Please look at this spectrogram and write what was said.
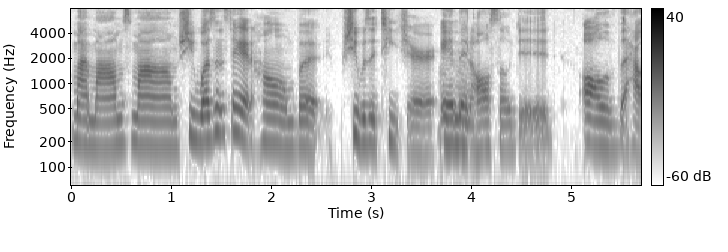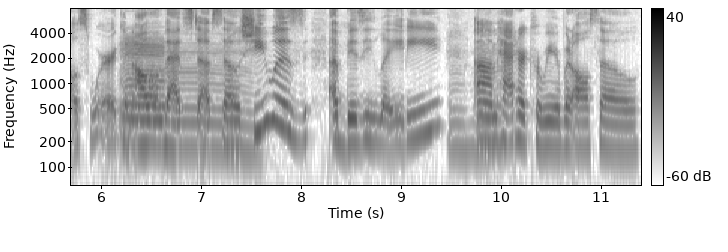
My mom's mom, she wasn't stay at home, but she was a teacher, and then also did all of the housework and all of that stuff. So she was a busy lady, um, had her career, but also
